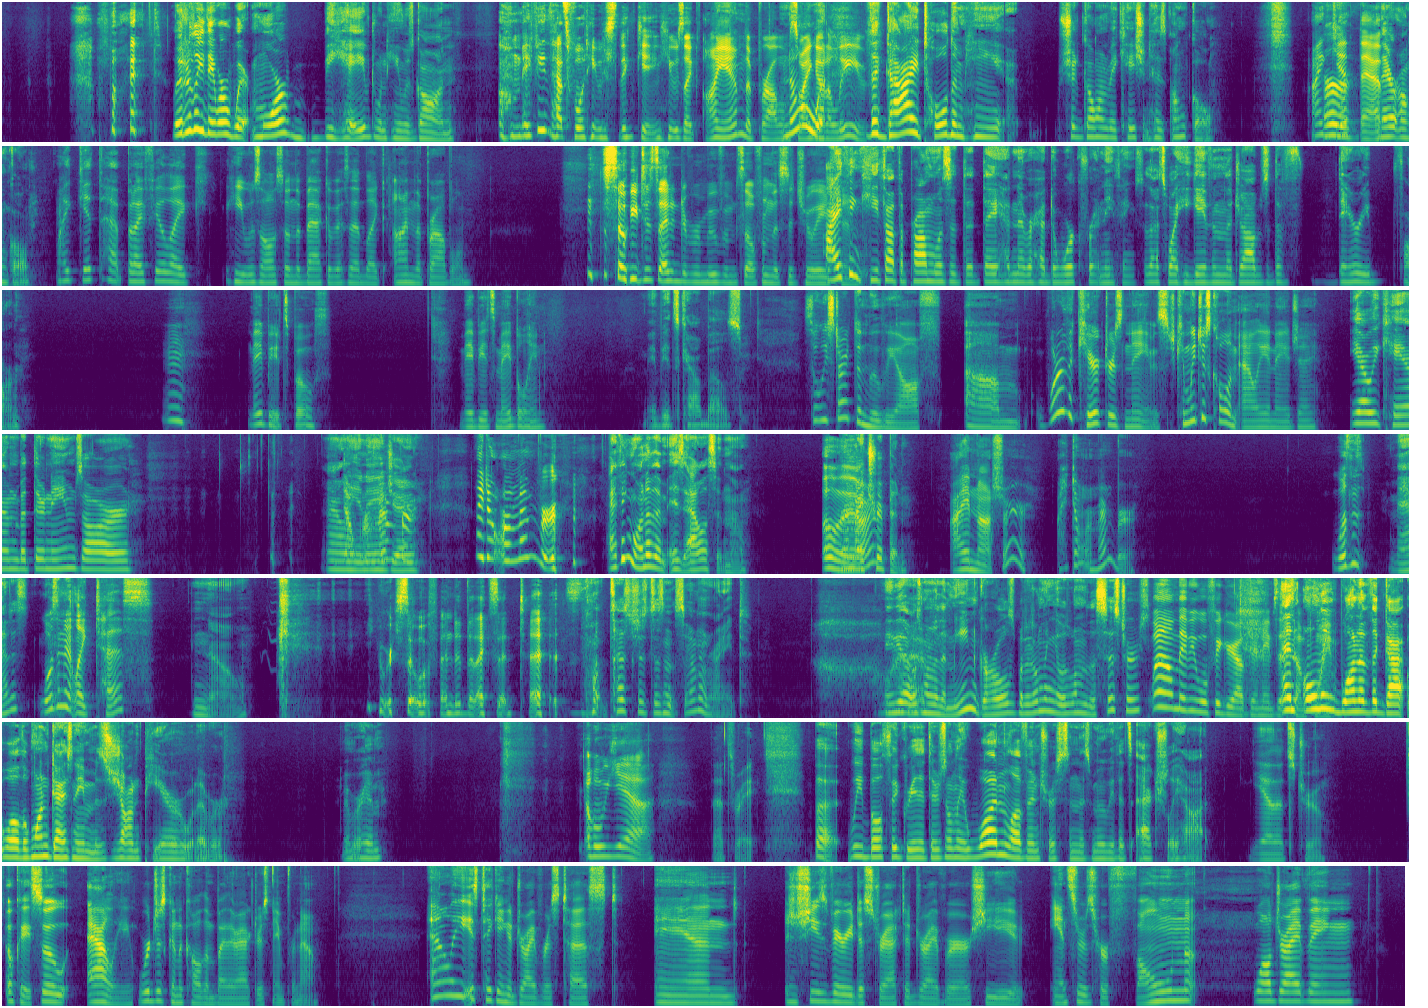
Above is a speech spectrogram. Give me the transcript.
but literally they were we- more behaved when he was gone oh, maybe that's what he was thinking. He was like, "I am the problem, No, so I gotta leave." The guy told him he should go on vacation. His uncle. I Or get that. Their uncle. I get that, but I feel like he was also in the back of his head, like, I'm the problem. so he decided to remove himself from the situation. I think he thought the problem was that, they had never had to work for anything, so that's why he gave them the jobs at the f- dairy farm. Mm, maybe it's both. Maybe it's Maybelline. Maybe it's cowbells. So we start the movie off. Um, what are the characters' names? Can we just call them Aly and AJ? Yeah, we can, but their names are Aly and AJ. I don't remember. I think one of them is Allison though. Oh, am I tripping? I am not sure. I don't remember. Wasn't Madison? wasn't it like Tess? No. You were so offended that I said Tess. Well, Tess just doesn't sound right. Maybe that was one of the mean girls, but I don't think it was one of the sisters. Well, maybe we'll figure out their names at and only point. one of the guy. Well, the one guy's name is Jean Pierre or whatever. Remember him? Oh yeah, that's right. But we both agree that there's only one love interest in this movie that's actually hot. Yeah, that's true. Okay, so Aly, we're just gonna call them by their actor's name for now. Aly is taking a driver's test, and she's very distracted driver. She answers her phone while driving.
